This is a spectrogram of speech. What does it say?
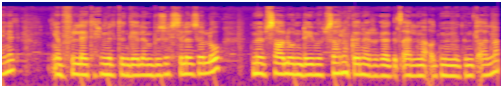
ዓይነት ብፍላይ ትሕምልትን ገለን ብዙሕ ስለ ዘለዎ ምብሳሉ እንደይ ምብሳሉ ከነረጋግፅ ኣለና ቅድሚ ምግምጣልና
